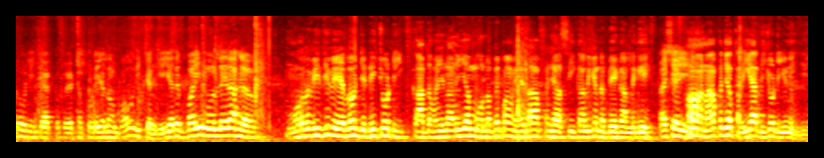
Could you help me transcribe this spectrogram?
ਕਰੋ ਜੀ ਚੈੱਕ ਪਿੱਠ ਪੁੜੇ ਵੱਲੋਂ ਬਹੁਤ ਹੀ ਚੰਗੀ ਆ ਤੇ ਬਾਈ ਮੋਲੇ ਰੱਖ ਲਓ ਮੁੱਲ ਵੀ ਜੀ ਵੇਖ ਲਓ ਜਿੱਡੀ ਝੋਟੀ ਕੱਦ ਵਜਣ ਵਾਲੀ ਆ ਮੁੱਲ ਤੇ ਭਾਵੇਂ ਇਹਦਾ 85 ਕਰ ਲਈਏ 90 ਕਰ ਲਈਏ। ਅੱਛਾ ਜੀ। ਹਾਂ ਨਾ 75000 ਦੀ ਝੋਟੀ ਹੋਣੀ ਜੀ।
